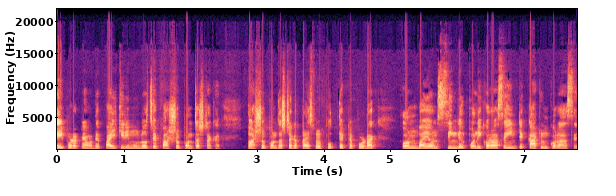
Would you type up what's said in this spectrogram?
এই প্রোডাক্টে আমাদের পাইকারি মূল্য হচ্ছে পাঁচশো পঞ্চাশ টাকা। পাঁচশো পঞ্চাশ টাকা প্রাইস পড়ে প্রত্যেকটা product one by one single poly করা আছে ইনটেক কার্টুন করা আছে,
